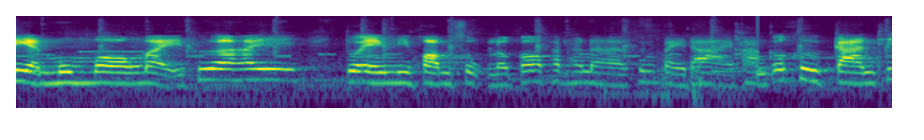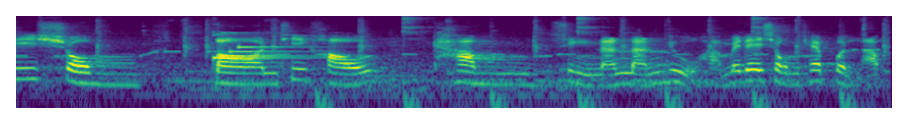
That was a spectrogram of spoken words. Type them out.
เปลี่ยนมุมมองใหม่เพื่อให้ตัวเองมีความสุขแล้วก็พัฒนาขึ้นไปได้ค่ะก็คือการที่ชมตอนที่เขาทำสิ่งนั้นๆอยู่ค่ะ ไม่ได้ชมแค่ผลลัพธ์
